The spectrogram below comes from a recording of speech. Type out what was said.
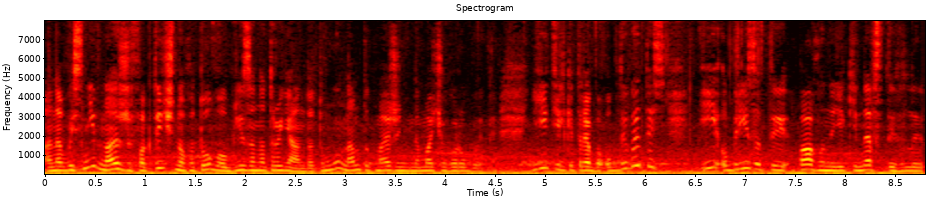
а навесні в нас вже фактично готова обрізана троянда, тому нам тут майже нема чого робити. Її тільки треба обдивитись і обрізати пагони, які не встигли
